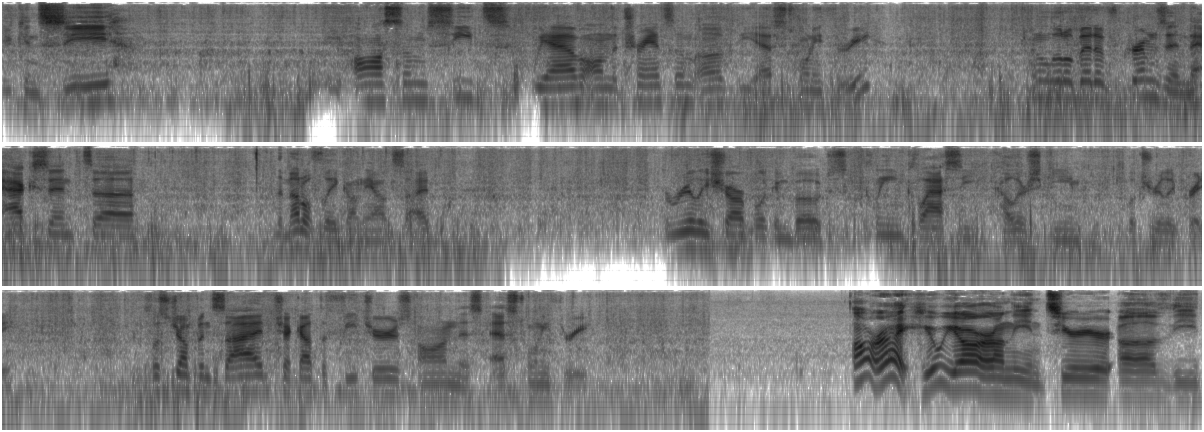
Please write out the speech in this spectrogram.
You can see the awesome seats we have on the transom of the S23 and a little bit of crimson to accent uh, the metal flake on the outside. A really sharp looking boat, just clean, classy color scheme. Looks really pretty. So let's jump inside, check out the features on this S23. All right, here we are on the interior of the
